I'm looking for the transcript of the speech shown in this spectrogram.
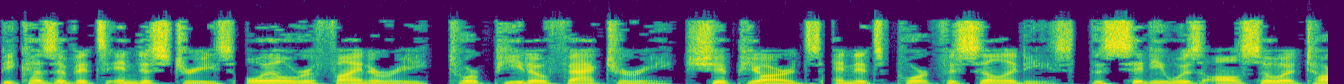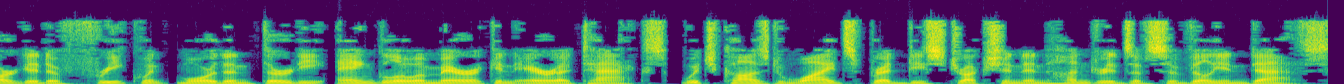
Because of its industries oil refinery, torpedo factory, shipyards and its port facilities, the city was also a target of frequent more than 30 Anglo-American air attacks, which caused widespread destruction and hundreds of civilian deaths.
